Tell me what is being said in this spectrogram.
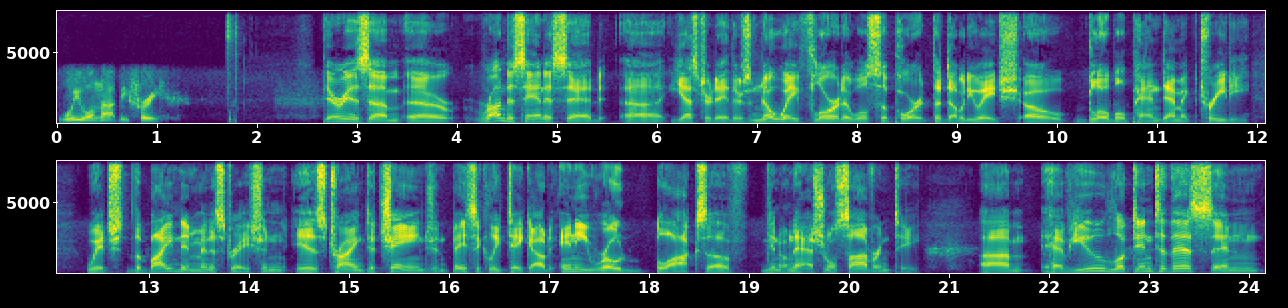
we will not be free. There is, um, uh, Ron DeSantis said uh, yesterday, there's no way Florida will support the WHO global pandemic treaty, which the Biden administration is trying to change and basically take out any roadblocks of, you know, national sovereignty. Um, have you looked into this and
